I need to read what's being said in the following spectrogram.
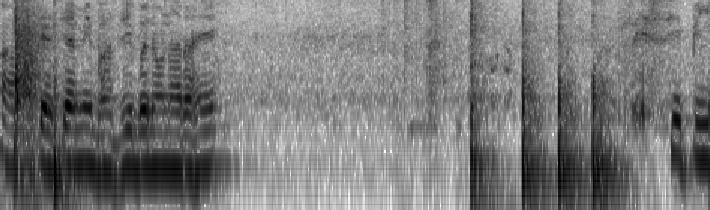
आज त्याची आम्ही भाजी बनवणार आहे. रेसिपी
